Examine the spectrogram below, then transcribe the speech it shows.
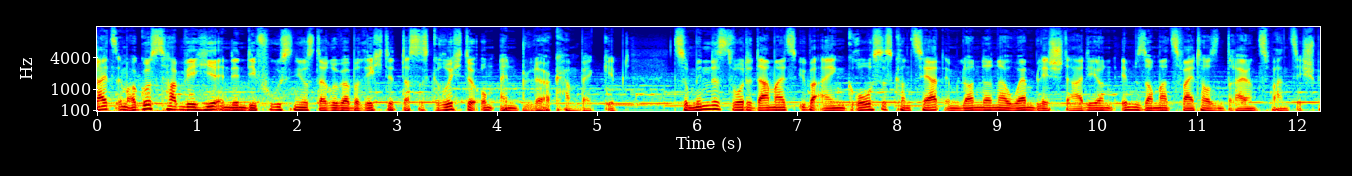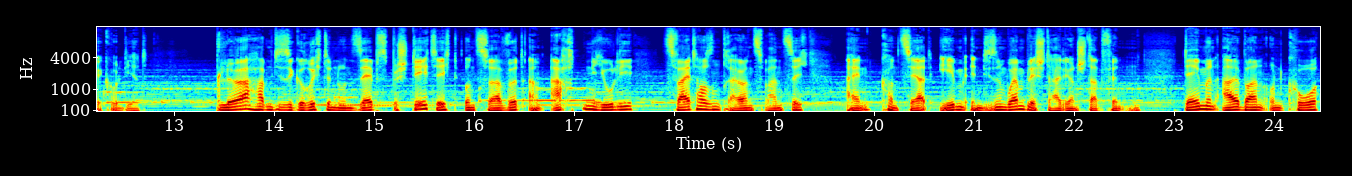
Bereits im August haben wir hier in den Diffus News darüber berichtet, dass es Gerüchte um ein Blur-Comeback gibt. Zumindest wurde damals über ein großes Konzert im Londoner Wembley Stadion im Sommer 2023 spekuliert. Blur haben diese Gerüchte nun selbst bestätigt und zwar wird am 8. Juli 2023 ein Konzert eben in diesem Wembley Stadion stattfinden. Damon Alban und Co.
